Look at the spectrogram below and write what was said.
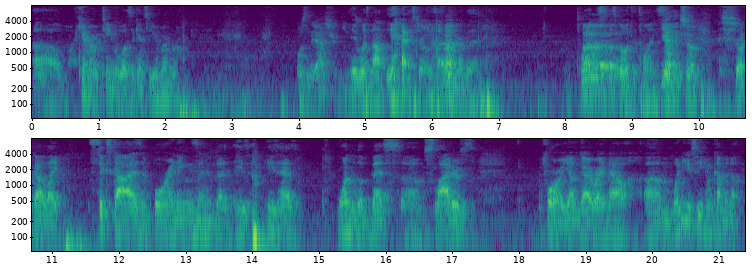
Um, I can't remember what team it was against. Do you remember? It Wasn't the Astros? It was not the Astros. I don't remember that. Twins. Uh, Let's go with the Twins. Yeah, I think so. struck out like six guys in four innings, and that he's he has one of the best um, sliders for a young guy right now. Um, when do you see him coming up?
